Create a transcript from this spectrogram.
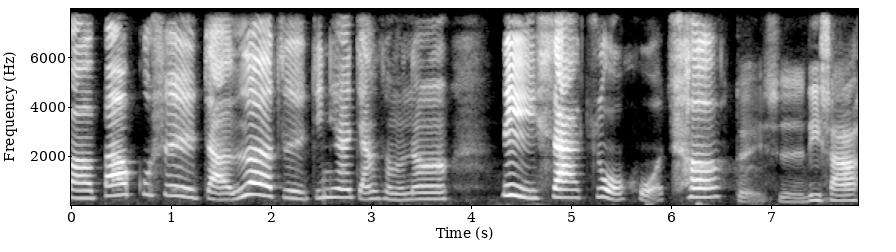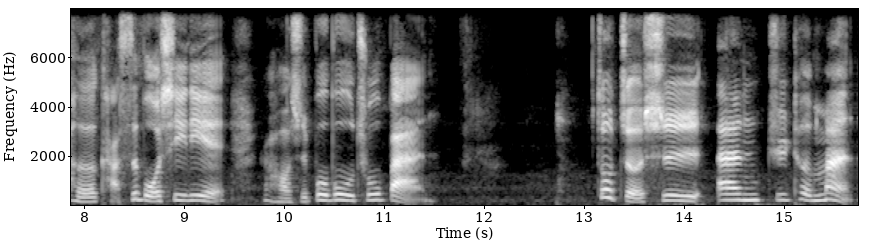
宝宝故事找乐子，今天讲什么呢？丽莎坐火车。对，是丽莎和卡斯伯系列，然后是步步出版，作者是安居特曼，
